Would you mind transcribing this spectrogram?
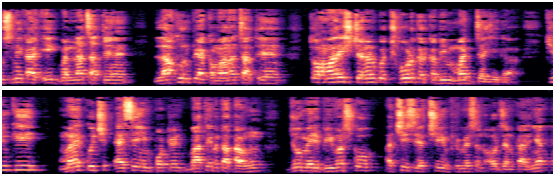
उसमें का एक बनना चाहते हैं, लाखों रुपया कमाना चाहते हैं तो हमारे इस चैनल को छोड़कर कभी मत जाइएगा। क्योंकि मैं कुछ ऐसे इंपॉर्टेंट बातें बताता हूँ जो मेरे व्यूवर्स को अच्छी से अच्छी इंफॉर्मेशन और जानकारियाँ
